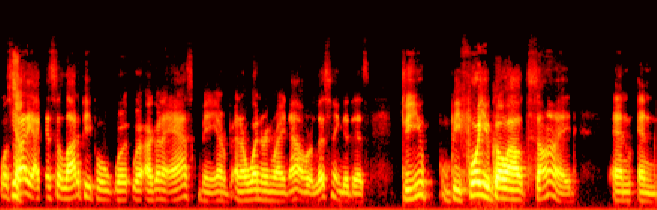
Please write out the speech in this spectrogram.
Well Scotty, yeah. i guess a lot of people were, were, are going to ask me and are wondering right now who are listening to this do you before you go outside and and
